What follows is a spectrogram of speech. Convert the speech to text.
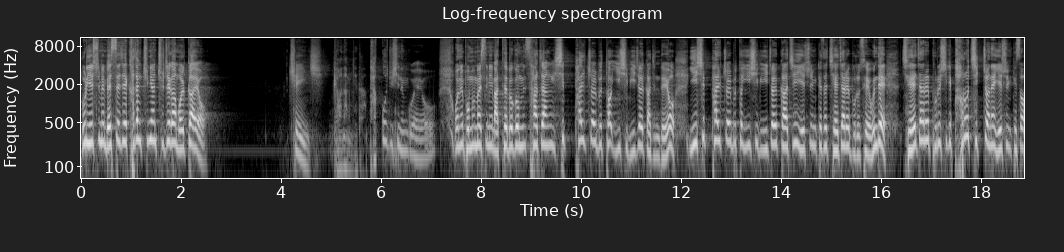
우리 예수님의 메시지의 가장 중요한 주제가 뭘까요? change. 변합니다. 바꿔주시는 거예요. 오늘 본문 말씀이 마태복음 4장 18절부터 22절까지인데요. 이 18절부터 22절까지 예수님께서 제자를 부르세요. 근데 제자를 부르시기 바로 직전에 예수님께서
